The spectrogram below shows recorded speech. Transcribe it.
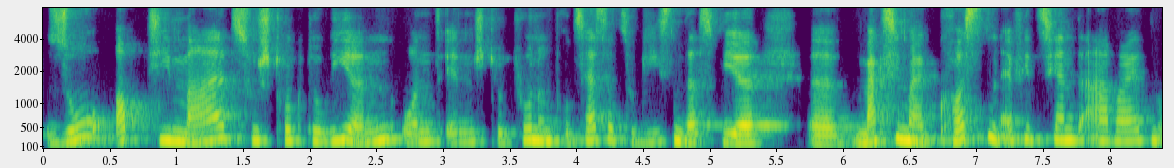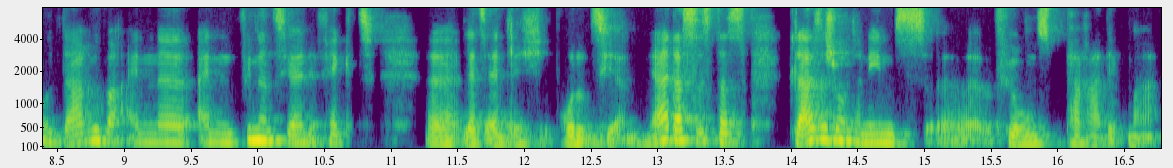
so optimal zu strukturieren und in Strukturen und Prozesse zu gießen, dass wir äh, maximal kosteneffizient arbeiten und darüber eine, einen finanziellen Effekt äh, letztendlich produzieren. Ja, das ist das klassische Unternehmensführungsparadigma.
